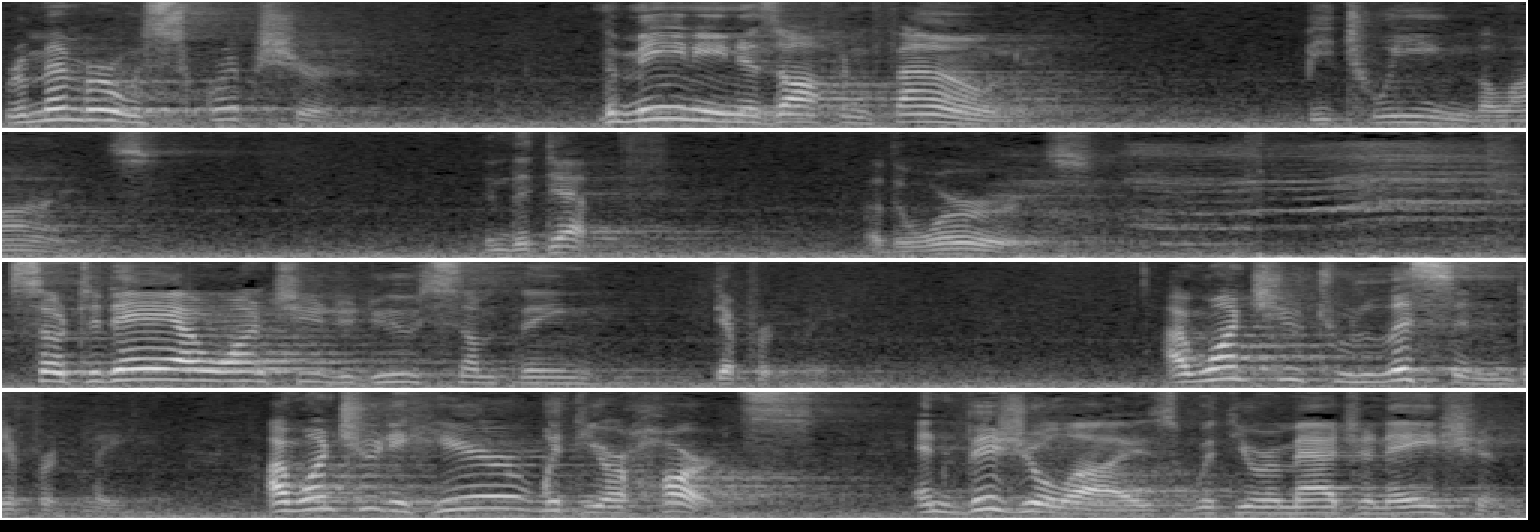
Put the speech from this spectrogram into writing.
Remember, with Scripture, the meaning is often found between the lines, in the depth of the words. So today I want you to do something differently. I want you to listen differently. I want you to hear with your hearts and visualize with your imagination.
